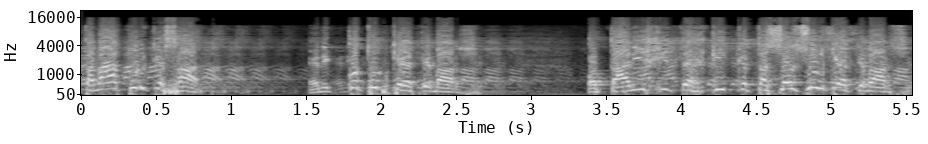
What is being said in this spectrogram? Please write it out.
तबातुर के साथ, यानी कुतुब के एतबार से, और तारीखी तहकीक के तसलसल के एतबार से,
